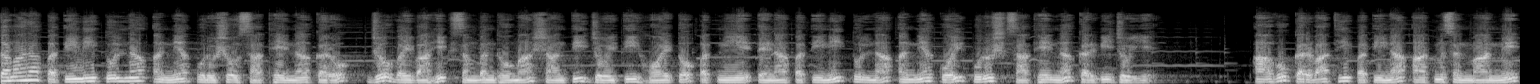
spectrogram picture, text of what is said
તમારા પતિની તુલના અન્ય પુરુષો સાથે ન કરો, જો વૈવાહિક સંબંધોમાં શાંતિ જોઈતી હોય તો પત્નીએ તેના પતિની તુલના અન્ય કોઈ પુરુષ સાથે ન કરવી જોઈએ. આવું કરવાથી પતિના આત્મસન્માનને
